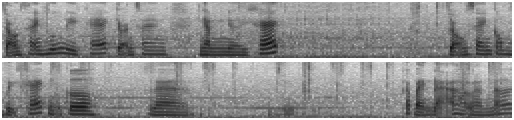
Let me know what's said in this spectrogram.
chọn sang hướng đi khác, chọn sang ngành nghề khác, chọn sang công việc khác nữa cơ. Là các bạn đã hoặc là nó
